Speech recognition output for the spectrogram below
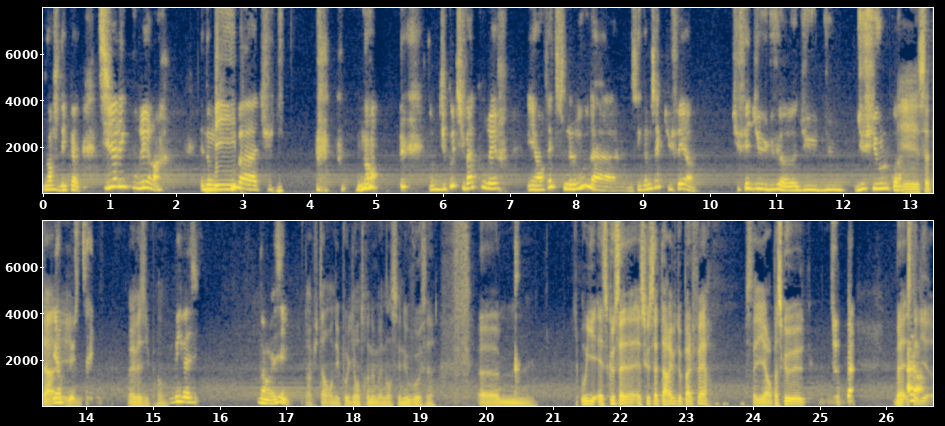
Non, je déconne. Si j'allais courir. Et donc, du coup, bah, tu. non. Donc, du coup, tu vas courir. Et en fait, finalement, bah, c'est comme ça que tu fais. Euh, tu fais du, du, euh, du, du, fuel, quoi. Et ça t'a. Et en plus, ouais, vas-y, pardon. Oui, vas-y. Non, vas-y. Ah putain, on est poli entre nous maintenant, c'est nouveau ça. Euh, oui, est-ce que ça, est-ce que ça t'arrive de pas le faire? C'est-à-dire parce que, bah, c'est-à-dire,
